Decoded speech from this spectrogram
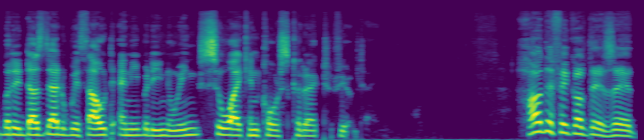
but it does that without anybody knowing so I can course correct real time. How difficult is it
